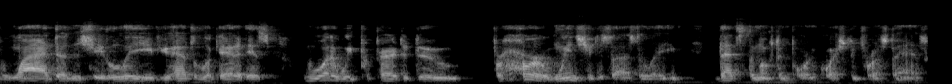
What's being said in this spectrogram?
why doesn't she leave? You have to look at it as, what are we prepared to do for her when she decides to leave? That's the most important question for us to ask.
